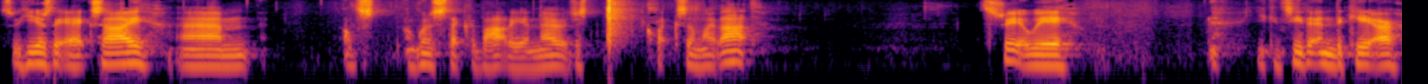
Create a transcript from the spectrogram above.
So here's the XI. Um, I'll just, I'm going to stick the battery in now. It just clicks in like that. Straight away, you can see the indicator,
